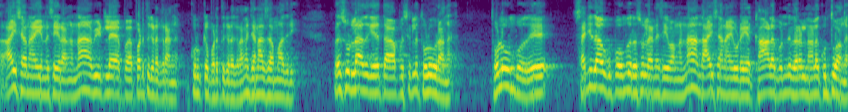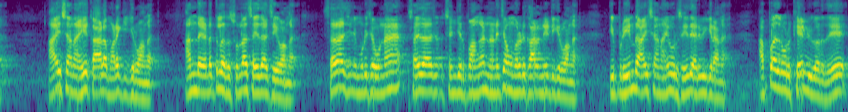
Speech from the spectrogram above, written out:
ஆயிஷா நாய் என்ன செய்கிறாங்கன்னா வீட்டில் இப்போ படுத்து கிடக்குறாங்க. குறுக்க படுத்து கிடக்குறாங்க ஜனாசா மாதிரி. ரசூல்லா அதுக்கு ஏற்ற ஆப்போசிட்டில் தொழுவுறாங்க. தொழுவும் போது சஜிதாவுக்கு போகும்போது ரசூல்லா என்ன செய்வாங்கன்னா அந்த ஆயிஷா நாயுடைய காலை வந்து விரல்னால குத்துவாங்க. ஆயிஷா நாயை காலை மடக்கிக்கிடுவாங்க அந்த இடத்துல ரசூல்லா சைதா செய்வாங்க. சைதா செஞ்சு முடிச்ச உடனே சைதா செஞ்சிருப்பாங்கன்னு நினச்சா அவங்க மறுபடியும் காலை நீட்டிக்கிடுவாங்க இப்படின்னு ஆயிஷா நாய் ஒரு செய்தி அறிவிக்கிறாங்க. அப்போ அதில் ஒரு கேள்வி வருது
